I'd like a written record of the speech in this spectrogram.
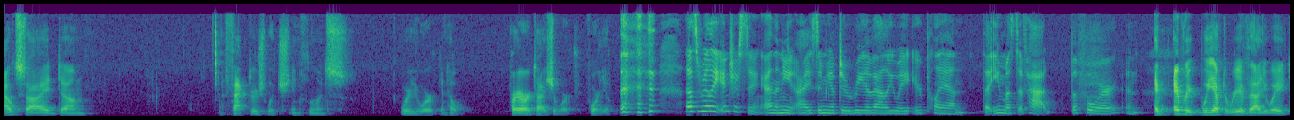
outside um, factors which influence where you work and help prioritize your work for you. That's really interesting. And then you, I assume you have to reevaluate your plan that you must have had before. And Every, we have to reevaluate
